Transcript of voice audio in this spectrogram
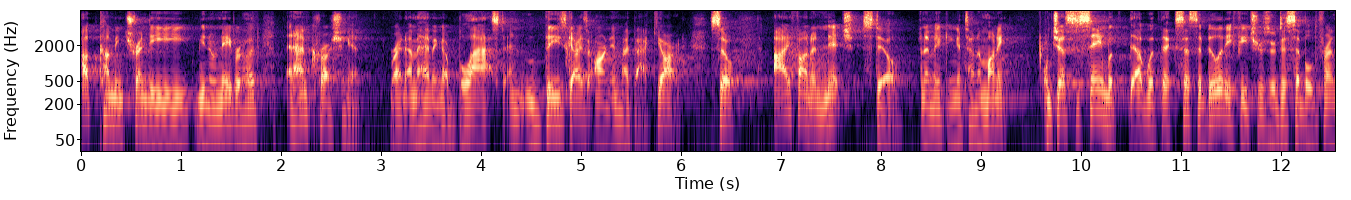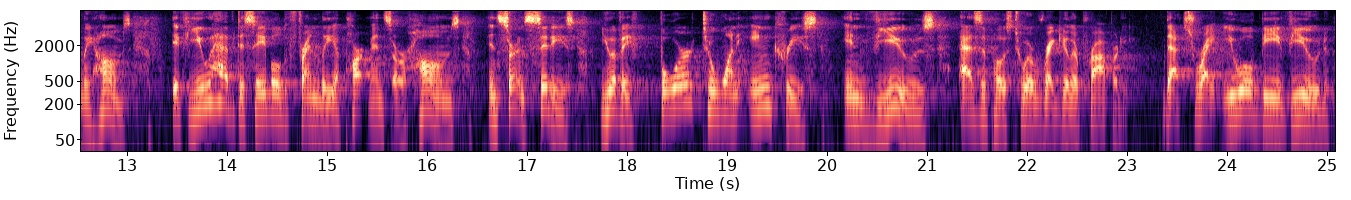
upcoming trendy, you know, neighborhood, and I'm crushing it, right? I'm having a blast, and these guys aren't in my backyard. So I found a niche still, and I'm making a ton of money. Just the same with, uh, with accessibility features or disabled friendly homes. If you have disabled friendly apartments or homes in certain cities, you have a four to one increase in views as opposed to a regular property. That's right, you will be viewed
